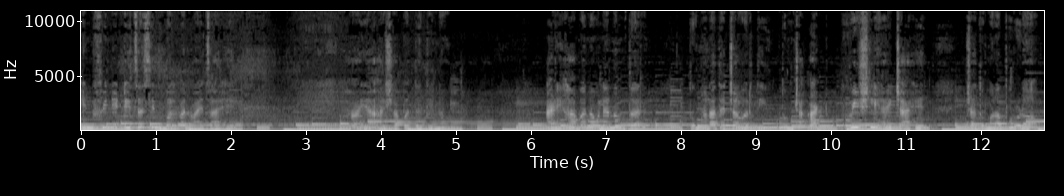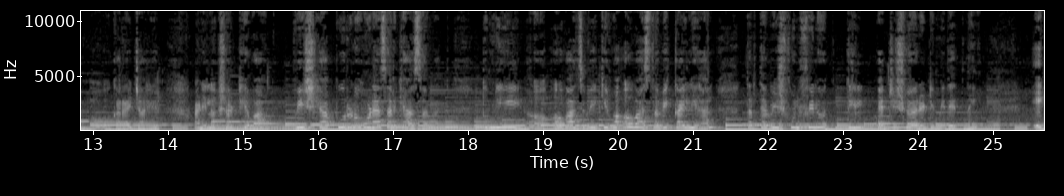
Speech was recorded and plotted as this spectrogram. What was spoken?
इन्फिनिटीचा सिम्बल बनवायचा आहे. हा या अशा पद्धतीनं. आणि हा बनवल्यानंतर तुम्हाला त्याच्यावरती तुमच्या आठ विश लिहायच्या आहेत ज्या तुम्हाला पूर्ण करायच्या आहेत. आणि लक्षात ठेवा विश ह्या पूर्ण होण्यासारख्या असाव्यात. तुम्ही अवाजवी किंवा अवास्तविक काय लिहाल तर त्या विश फुलफिल होतील याची शुअरिटी मी देत नाही. एक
